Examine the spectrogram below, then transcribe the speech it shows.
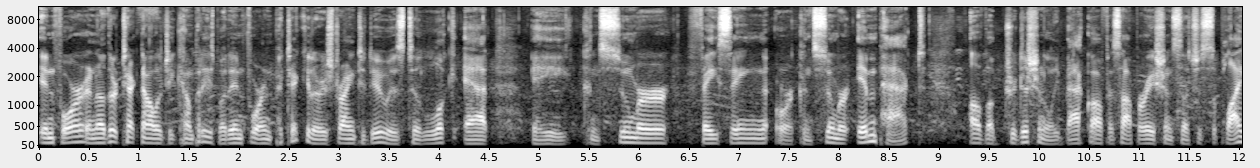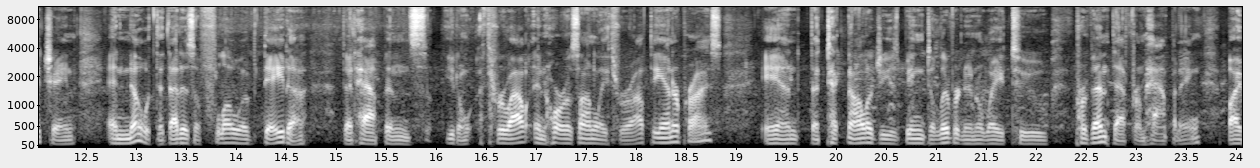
Infor and other technology companies, but Infor in particular, is trying to do is to look at a consumer facing or consumer impact of a traditionally back office operation such as supply chain and note that that is a flow of data that happens you know throughout and horizontally throughout the enterprise and that technology is being delivered in a way to prevent that from happening by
